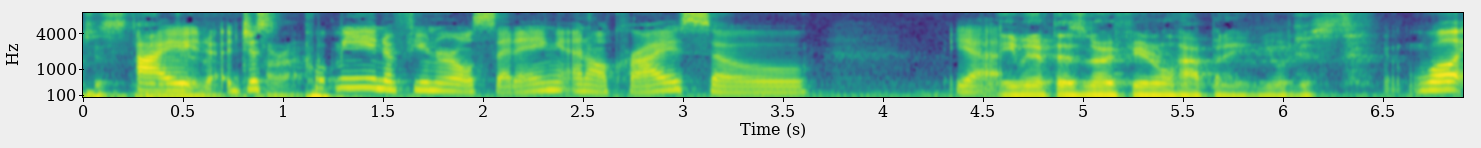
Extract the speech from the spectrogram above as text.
Just I just right. put me in a funeral setting, and I'll cry. So, yeah. even if there's no funeral happening, you'll just Well,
